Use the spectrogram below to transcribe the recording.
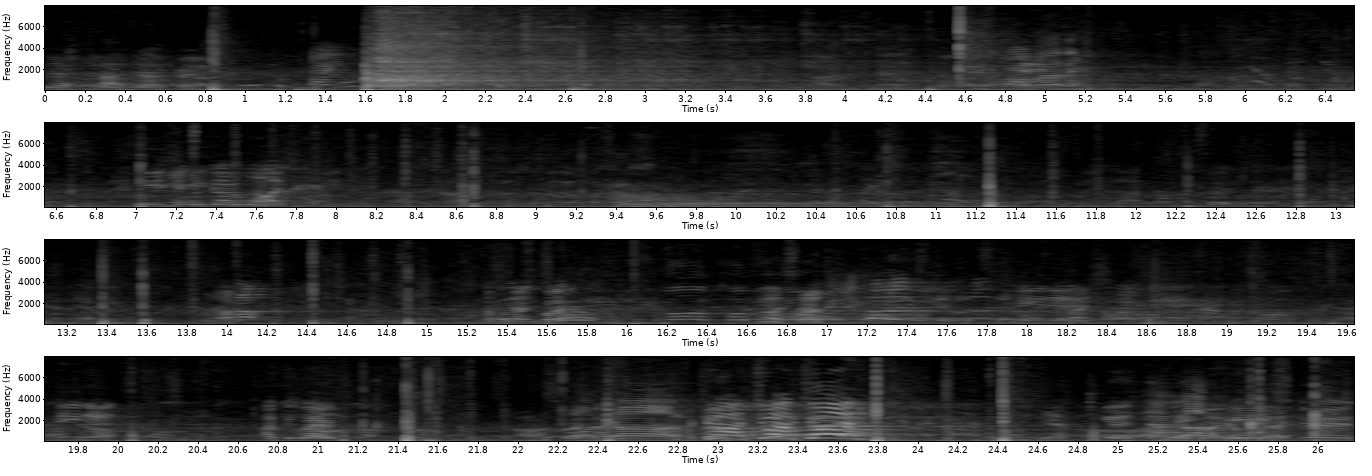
Yeah. Usually go wide. Nice, lad. Happy way. Well done. Drive, drive, drive! Good, Danny. Lucky, it's good.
